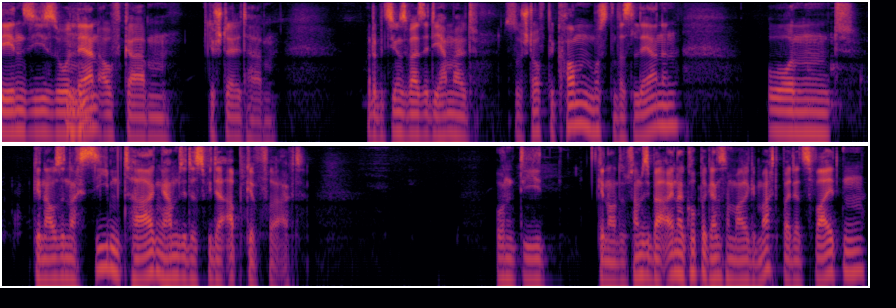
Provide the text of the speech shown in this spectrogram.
denen sie so mhm. Lernaufgaben gestellt haben. Oder beziehungsweise die haben halt so Stoff bekommen, mussten was lernen. Und genauso nach sieben Tagen haben sie das wieder abgefragt. Und die, genau, das haben sie bei einer Gruppe ganz normal gemacht. Bei der zweiten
